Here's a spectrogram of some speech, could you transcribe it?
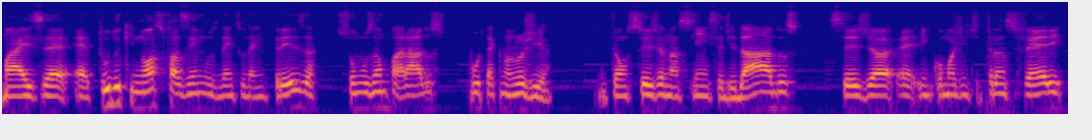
mas é, é, tudo que nós fazemos dentro da empresa somos amparados por tecnologia. Então, seja na ciência de dados, seja é, em como a gente transfere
